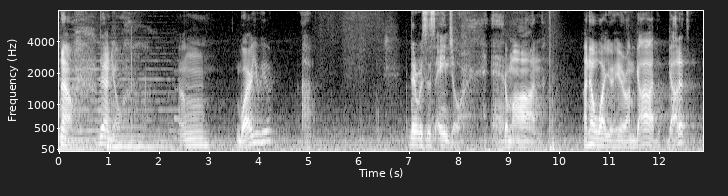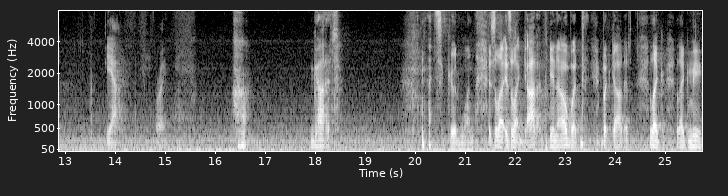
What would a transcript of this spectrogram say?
Now, Daniel. Um, why are you here? Uh, There was this angel, and Come on. I know why you're here. I'm God. Got it? yeah, right. Huh. Got it. That's a good one. It's like it's like got it, you know, but but got it. Like like me.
